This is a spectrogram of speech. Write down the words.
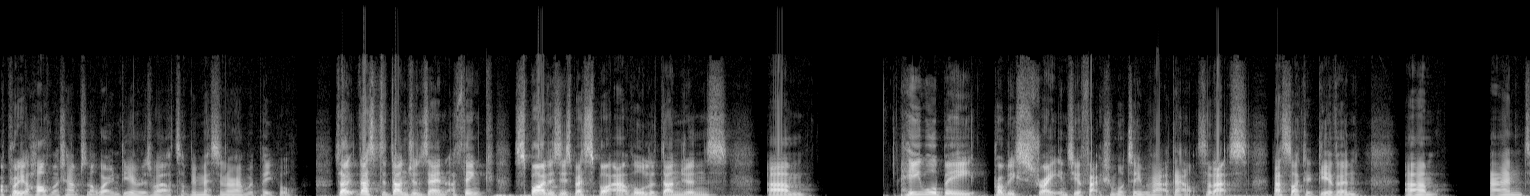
I've probably got half my champs not wearing gear as well, so I've been messing around with people. So that's the dungeons then. I think Spider's his best spot out of all the dungeons. Um, he will be probably straight into your faction war team without a doubt. So that's that's like a given. Um, and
